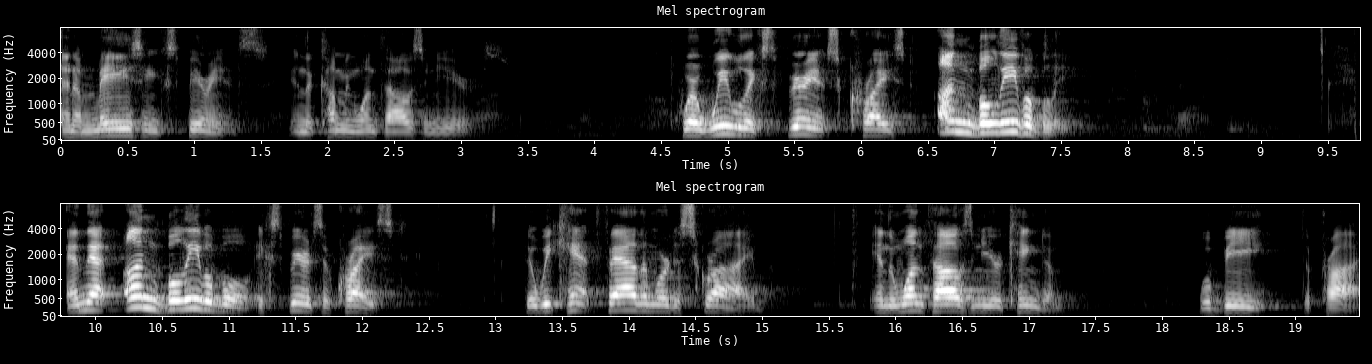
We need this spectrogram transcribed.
an amazing experience in the coming 1,000 years where we will experience Christ unbelievably. And that unbelievable experience of Christ that we can't fathom or describe in the 1,000 year kingdom will be the prize.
